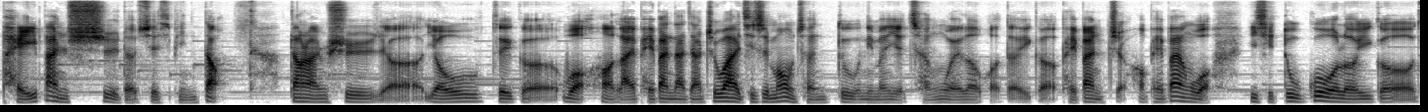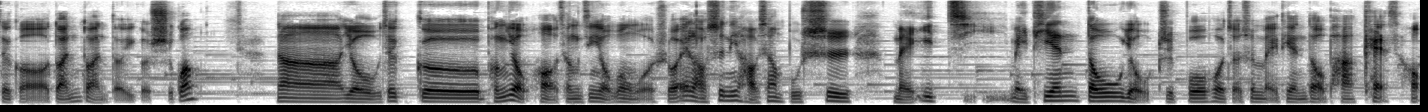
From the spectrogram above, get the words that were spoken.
陪伴式的学习频道。当然是呃由这个我哈来陪伴大家之外，其实某种程度你们也成为了我的一个陪伴者哈，陪伴我一起度过了一个这个短短的一个时光。那有这个朋友哈曾经有问我说：“哎，老师你好像不是每一集每天都有直播，或者是每天都有 podcast 哈。”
